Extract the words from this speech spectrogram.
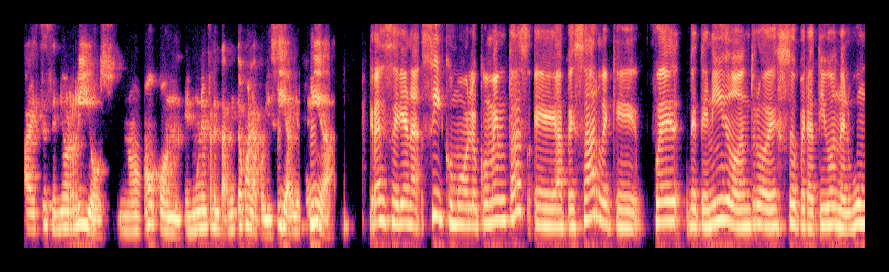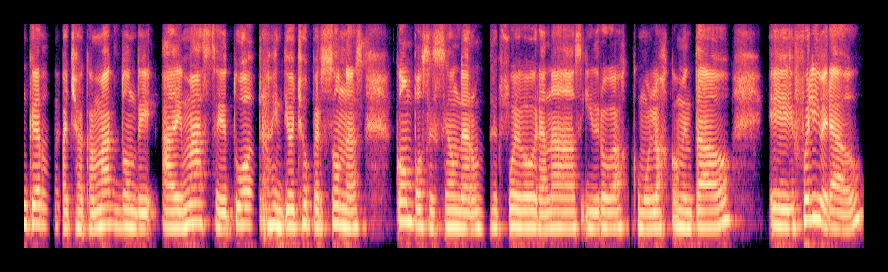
a este señor Ríos, ¿no? Con, en un enfrentamiento con la policía. Bienvenida. Gracias, Ariana. Sí, como lo comentas, eh, a pesar de que fue detenido dentro de ese operativo en el búnker de Pachacamac, donde además se detuvo a otras 28 personas con posesión de armas de fuego, granadas y drogas, como lo has comentado, eh, fue liberado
